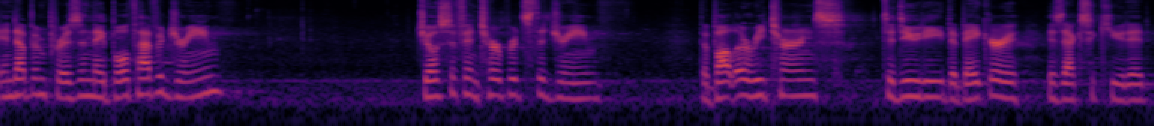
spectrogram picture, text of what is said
end up in prison. They both have a dream. Joseph interprets the dream. The butler returns to duty. The baker is executed.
